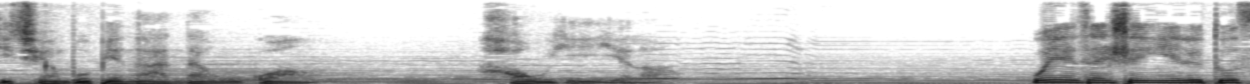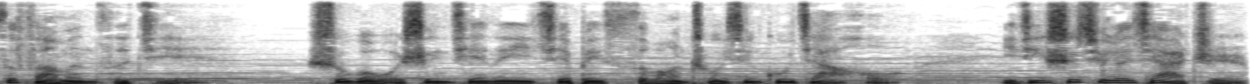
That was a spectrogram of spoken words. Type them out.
已全部变得黯淡无光。毫无意义了。我也在深夜里多次反问自己：如果我生前的一切被死亡重新估价后，已经失去了价值，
